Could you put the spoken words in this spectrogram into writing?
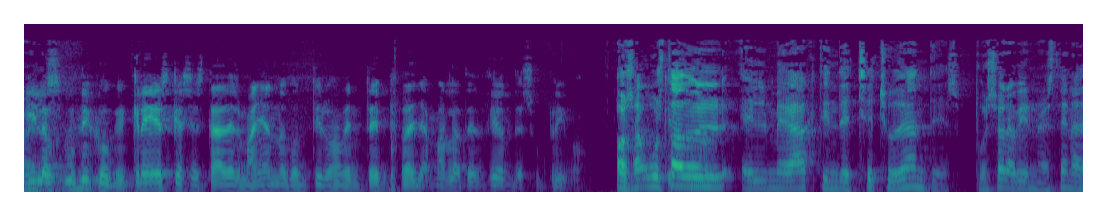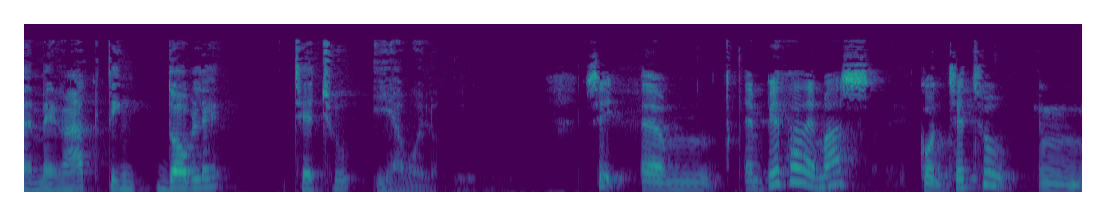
Y, lo único que cree es que se está desmayando continuamente para llamar la atención de su primo. ¿Os ha gustado el, mega acting de Chechu de antes? Pues ahora viene una escena de mega acting doble, Chechu y abuelo. Sí, em, empieza además con Chechu mm,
